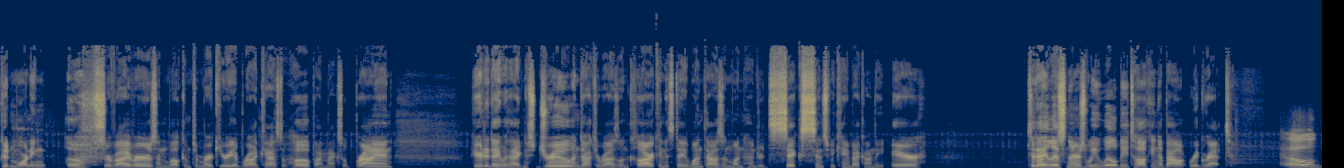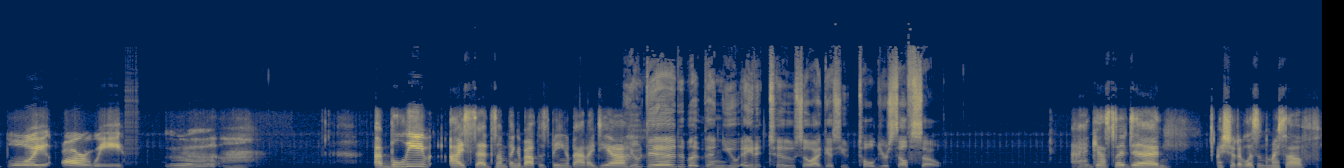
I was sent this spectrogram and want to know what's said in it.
Good morning, ugh, survivors, and welcome to Mercury, a broadcast of hope. I'm Max O'Brien, here today with Agnes Drew and Dr. Rosalind Clark, and it's day 1106 since we came back on the air. Today, listeners, we will be talking about regret. Oh boy, are we. Ugh. I believe I said something about this being a bad idea. You did, but then you ate it too, so I guess you told yourself so. I guess I did. I should have listened to myself.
